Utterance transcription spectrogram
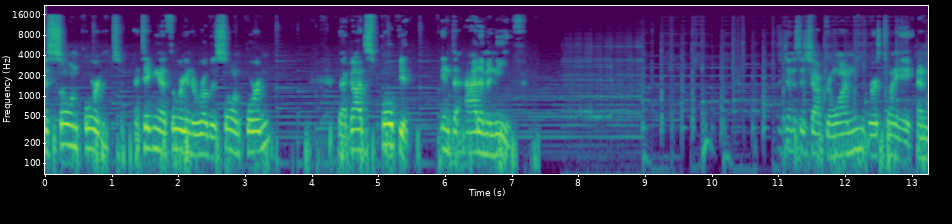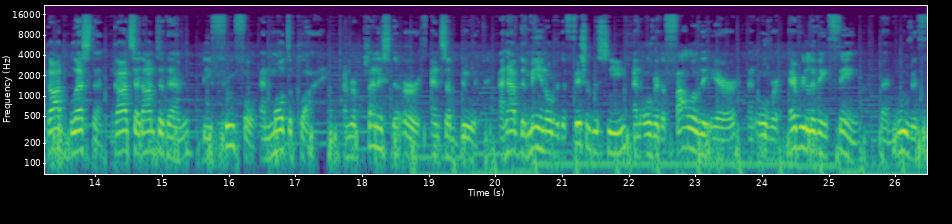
is so important, and taking authority in the world is so important that God spoke it into Adam and Eve. Genesis chapter 1, verse 28. And God blessed them. God said unto them, Be fruitful and multiply, and replenish the earth and subdue it, and have dominion over the fish of the sea, and over the fowl of the air, and over every living thing that moveth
